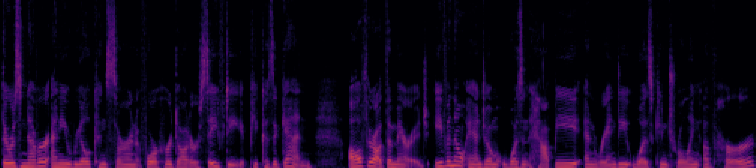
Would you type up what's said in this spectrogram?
There was never any real concern for her daughter's safety because, again, all throughout the marriage, even though Anjum wasn't happy and Randy was controlling of her,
